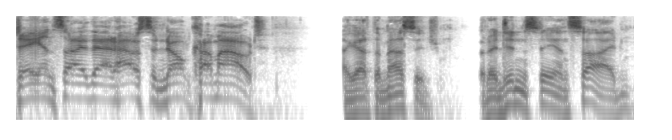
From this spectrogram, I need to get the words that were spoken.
Stay inside that house and don't come out. I got the message, but I didn't stay inside.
